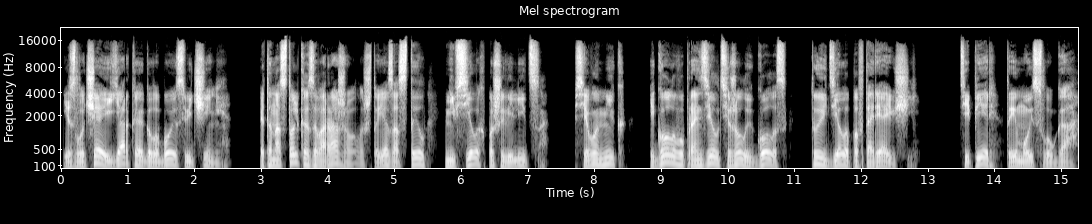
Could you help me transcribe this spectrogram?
излучая яркое голубое свечение. Это настолько завораживало, что я застыл, не в силах пошевелиться. Всего миг, и голову пронзил тяжелый голос, то и дело повторяющий. «Теперь ты мой слуга».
